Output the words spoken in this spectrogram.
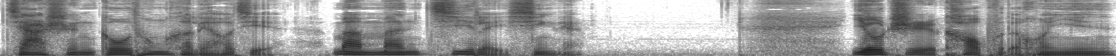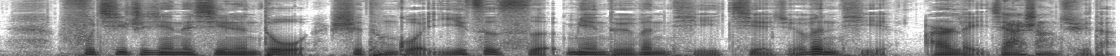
加深沟通和了解，慢慢积累信任。优质靠谱的婚姻，夫妻之间的信任度是通过一次次面对问题、解决问题而累加上去的。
